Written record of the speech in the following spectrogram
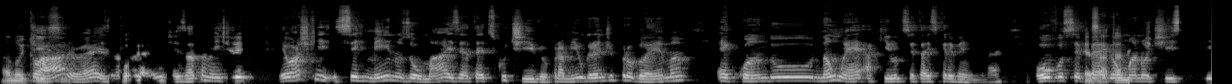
a notícia. Claro, é, exatamente, exatamente. Eu acho que ser menos ou mais é até discutível. Para mim, o grande problema é quando não é aquilo que você está escrevendo, né? Ou você pega exatamente. uma notícia que,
